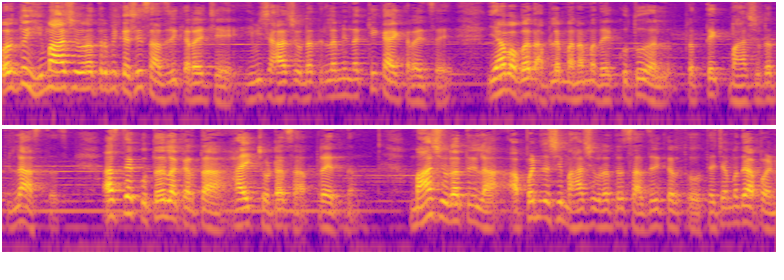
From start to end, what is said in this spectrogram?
परंतु ही महाशिवरात्र मी कशी साजरी करायची? आहे ही महाशिवरात्रीला मी नक्की काय करायचं आहे याबाबत आपल्या मनामध्ये कुतूहल प्रत्येक महाशिवरात्रीला असतंच. आज त्या कुतूहलाकरता हा एक छोटासा प्रयत्न. महाशिवरात्रीला आपण जशी महाशिवरात्र साजरी करतो त्याच्यामध्ये आपण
